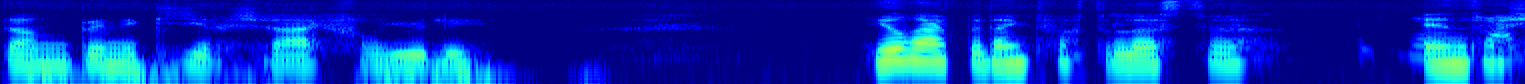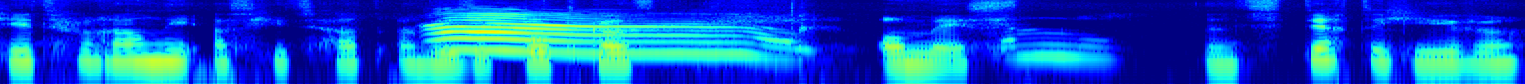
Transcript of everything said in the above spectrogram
dan ben ik hier graag voor jullie. Heel erg bedankt voor het luisteren. En vergeet vooral niet als je iets had aan deze podcast om mij een ster te geven.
